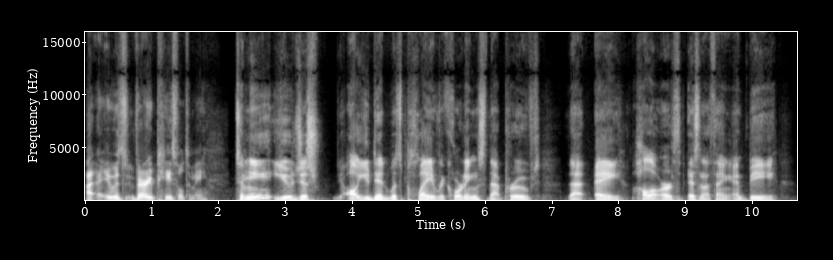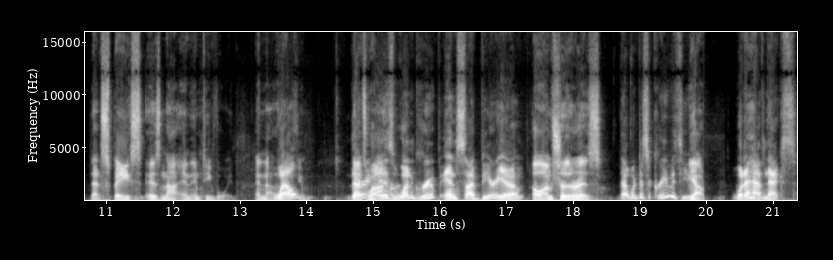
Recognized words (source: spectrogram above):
I, it was very peaceful to me. To me, you just all you did was play recordings that proved that a hollow Earth isn't a thing, and b that space is not an empty void and not a Well, vacuum. That's There what I is heard. one group in Siberia Oh, I'm sure there is. that would disagree with you. Yeah. What I have next,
